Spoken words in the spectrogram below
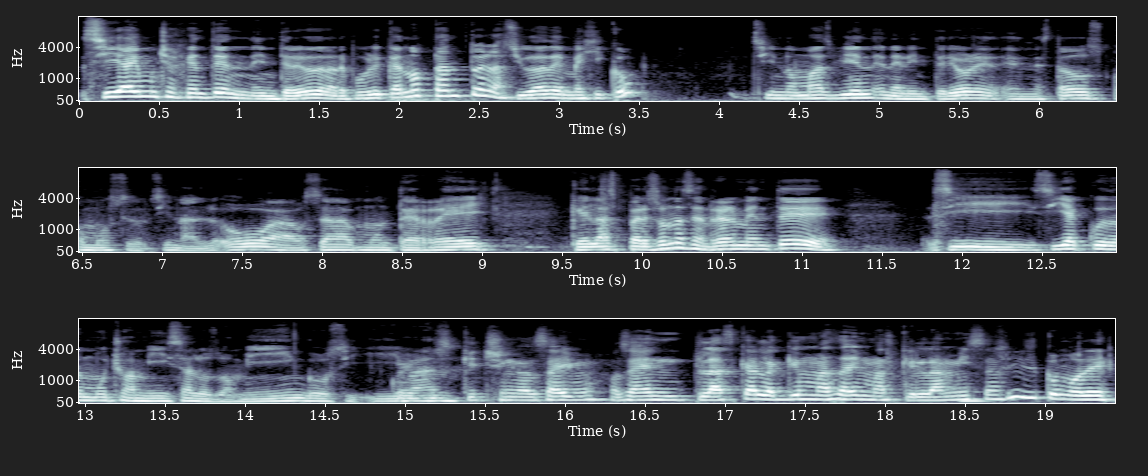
sí hay mucha gente en el interior de la República, no tanto en la Ciudad de México, sino más bien en el interior, en, en estados como Sin- Sinaloa, o sea, Monterrey, que las personas en realmente sí, sí acuden mucho a misa los domingos y, y Güey, van. pues qué chingados hay? O sea, en Tlaxcala, ¿qué más hay más que la misa? Sí, es como de,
